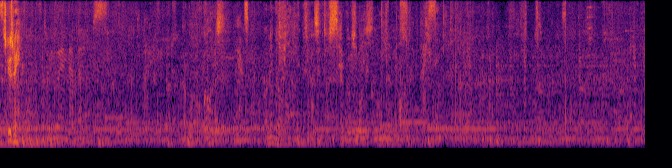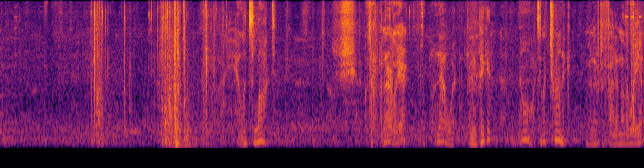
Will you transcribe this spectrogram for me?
Excuse me. Shit, it was open earlier. Now what? Can we pick it? No, it's electronic. We're gonna have to find another way in.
